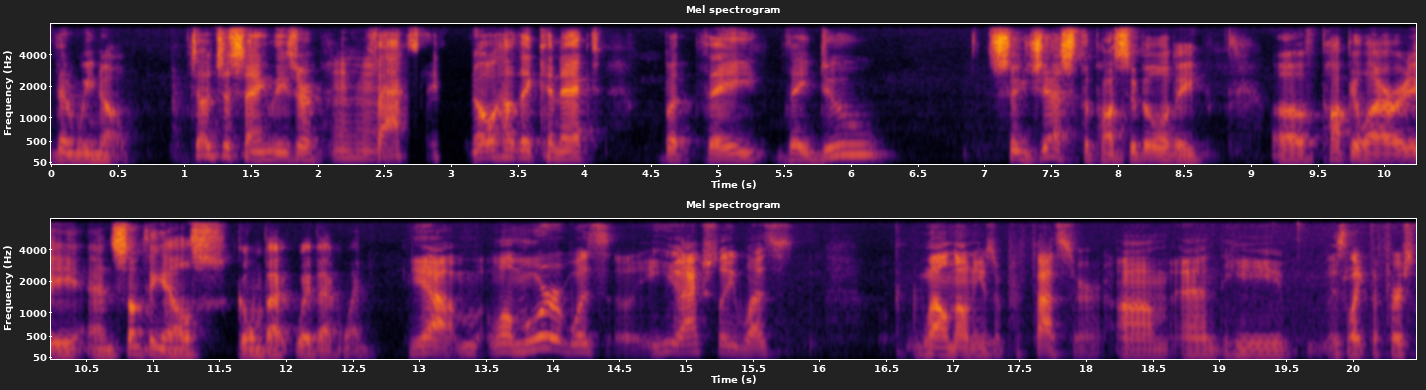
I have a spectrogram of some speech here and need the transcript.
than we know. So just saying these are mm-hmm. facts. I know how they connect, but they they do suggest the possibility of popularity and something else going back way back when. Yeah, well, Moore was he actually was well known. He was a professor, um, and he is like the first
